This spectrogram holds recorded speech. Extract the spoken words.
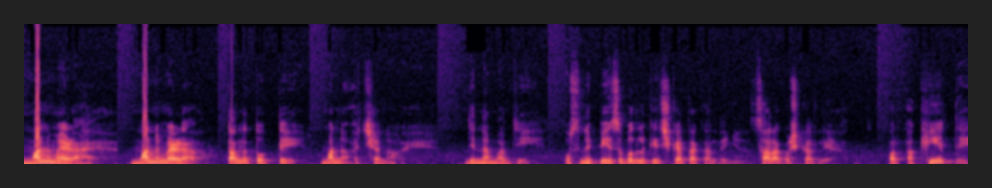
ਮਨ ਮੈਲਾ ਹੈ, ਮਨ ਮੈਲਾ ਤਨ ਧੋਤੇ, ਮਨ ਅੱਛਾ ਨਾ ਹੋਏ। ਜਿੰਨਾ ਮਰਜ਼ੀ ਉਸਨੇ ਭੇਸ ਬਦਲ ਕੇ ਸ਼ਿਕਾਇਤਾਂ ਕਰ ਲਈਆਂ, ਸਾਰਾ ਕੁਝ ਕਰ ਲਿਆ। ਪਰ ਅਖੀਰ ਤੇ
